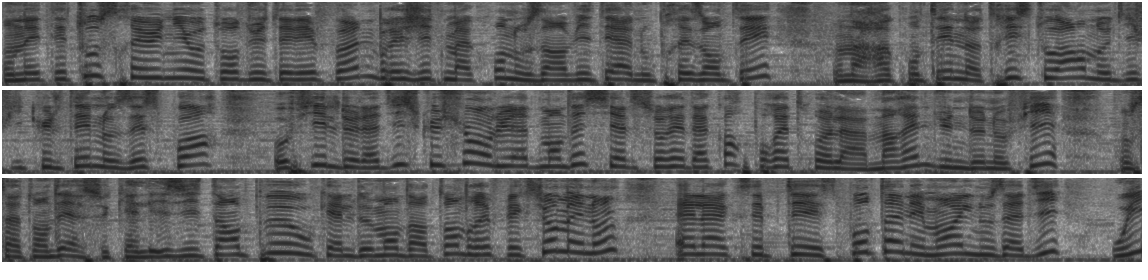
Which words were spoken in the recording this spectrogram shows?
On était tous réunis autour du téléphone. Brigitte Macron nous a invités à nous présenter. On a raconté notre histoire, nos difficultés, nos espoirs. Au fil de la discussion, on lui a demandé si elle serait d'accord pour être la marraine d'une de nos filles. On s'attendait à ce qu'elle hésite un peu ou qu'elle demande un temps de réflexion, mais non, elle a accepté spontanément. Elle nous a dit oui,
